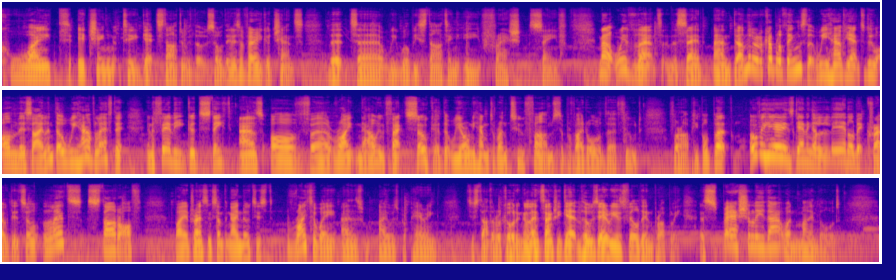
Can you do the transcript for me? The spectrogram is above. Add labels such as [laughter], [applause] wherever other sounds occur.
quite itching to get started with those. So there is a very good chance that uh, we will be starting a fresh save. Now, with that said and done, there are a couple of things that we have yet to do on this island, though we have left it in a fairly good state as of uh, right now. In fact, so good that we are only having to run two farms to provide all of the food for our people. But over here is getting a little bit crowded, so let's start off by addressing something I noticed right away as I was preparing to start the recording. And let's actually get those areas filled in properly, especially that one, my lord.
